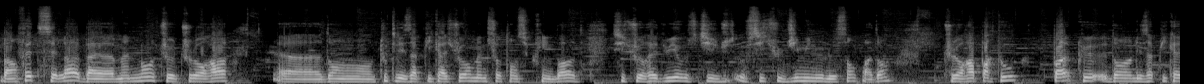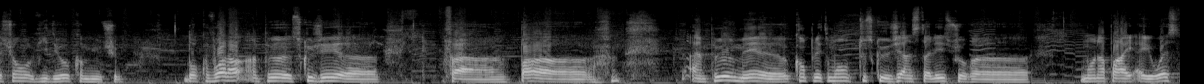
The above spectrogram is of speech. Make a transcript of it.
Bah en fait, c'est là, bah, maintenant tu l'auras dans toutes les applications, même sur ton Springboard. Si tu réduis ou si, tu diminues le son, pardon, tu l'auras partout, pas que dans les applications vidéo comme YouTube. Donc voilà un peu ce que j'ai, euh, enfin pas euh, un peu, mais euh, complètement tout ce que j'ai installé sur mon appareil iOS.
